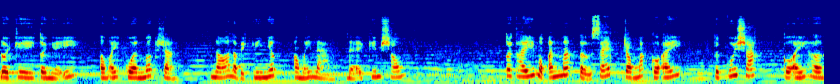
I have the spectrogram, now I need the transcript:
đôi khi tôi nghĩ ông ấy quên mất rằng nó là việc duy nhất ông ấy làm để kiếm sống. Tôi thấy một ánh mắt tự xét trong mắt cô ấy tôi cúi sát cô ấy hơn.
